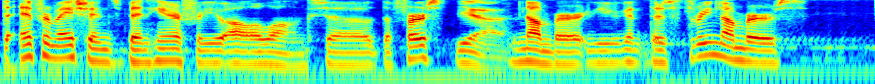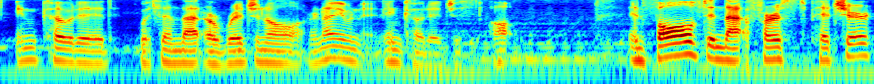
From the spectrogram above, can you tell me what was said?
the information's been here for you all along. So the first Yeah. number you gonna there's three numbers encoded within that original or not even encoded just all, involved in that first picture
